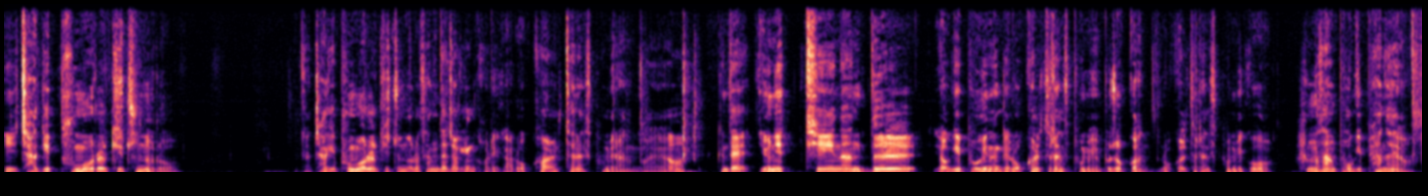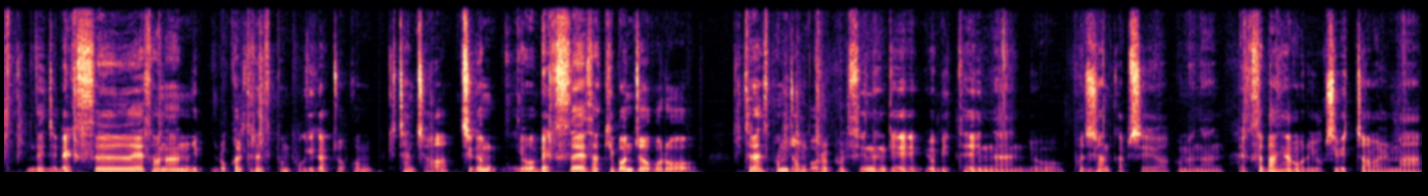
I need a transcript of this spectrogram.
이 자기 부모를 기준으로 그러니까 자기 부모를 기준으로 상대적인 거리가 local transform이라는 거예요. 근데 Unity는 늘 여기 보이는 게 local transform이에요. 무조건 local transform이고 항상 보기 편해요. 근데 이제 Max에서는 local transform 보기가 조금 귀찮죠. 지금 요 Max에서 기본적으로 transform 정보를 볼 수 있는 게 요 밑에 있는 요 포지션 값이에요. 보면은 x 방향으로 62점 얼마,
